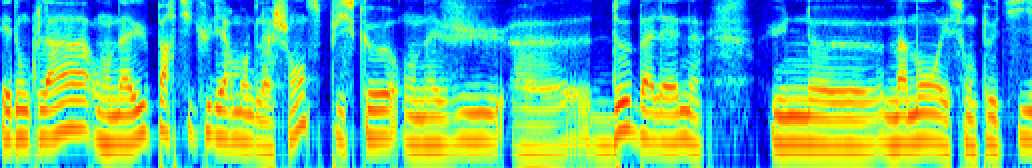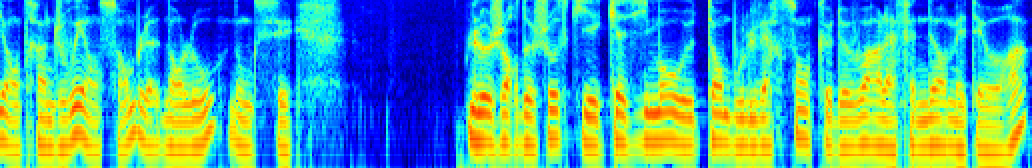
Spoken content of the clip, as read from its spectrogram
Et donc là, on a eu particulièrement de la chance, puisque on a vu euh, deux baleines une maman et son petit en train de jouer ensemble dans l'eau. Donc c'est le genre de choses qui est quasiment autant bouleversant que de voir la Fender Meteora.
